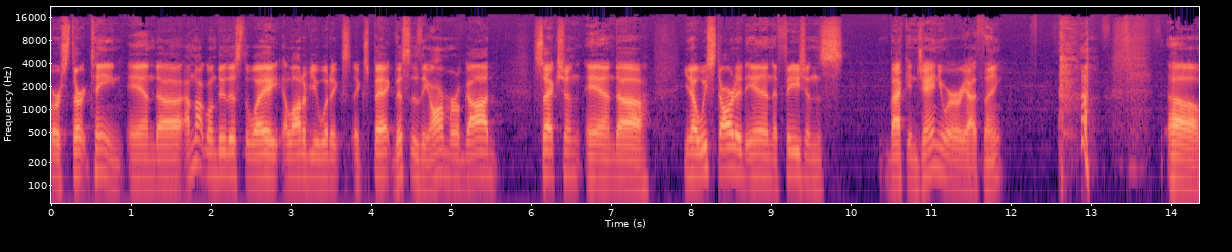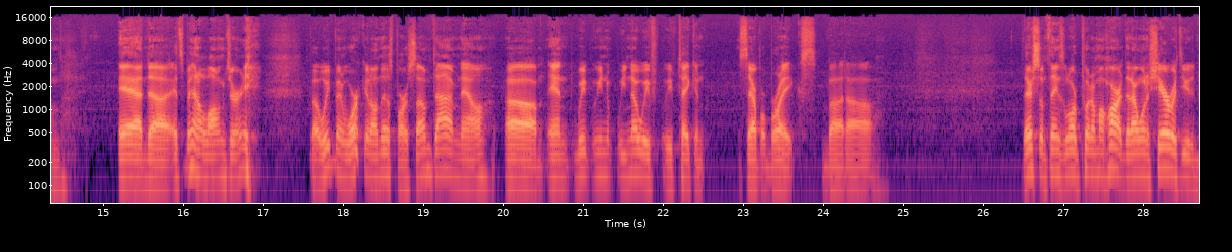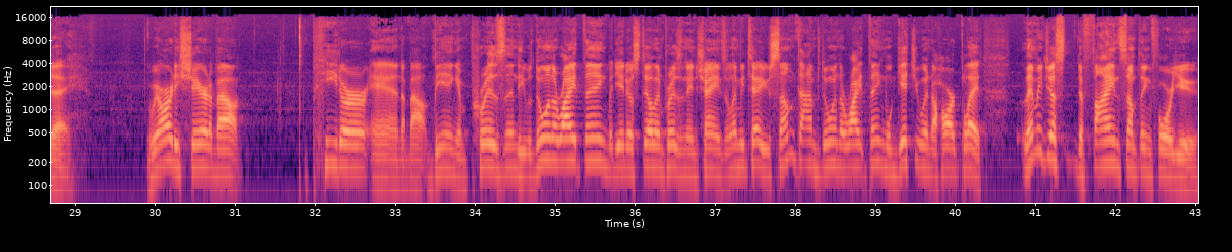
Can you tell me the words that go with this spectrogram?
verse 13. And uh, I'm not going to do this the way a lot of you would ex- expect. This is the armor of God section. And, uh, you know, we started in Ephesians back in January, I think. um, and uh, it's been a long journey. But we've been working on this for some time now, um, and we, we, we know we've, we've taken several breaks, but uh, there's some things the Lord put on my heart that I want to share with you today. We already shared about Peter and about being imprisoned. He was doing the right thing, but yet he was still in prison in chains. And let me tell you, sometimes doing the right thing will get you into hard place. Let me just define something for you.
